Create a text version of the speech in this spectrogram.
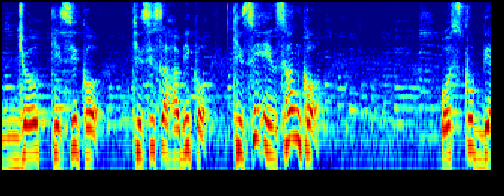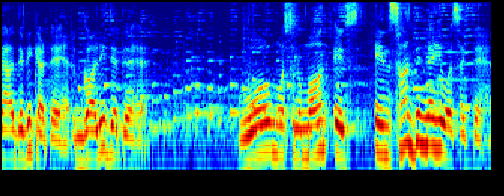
जो किसी को किसी सहाबी को, किसी इंसान को उसको बेअदबी करते हैं, गाली देते हैं। वो मुसलमान इस इंसान भी नहीं हो सकते हैं।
